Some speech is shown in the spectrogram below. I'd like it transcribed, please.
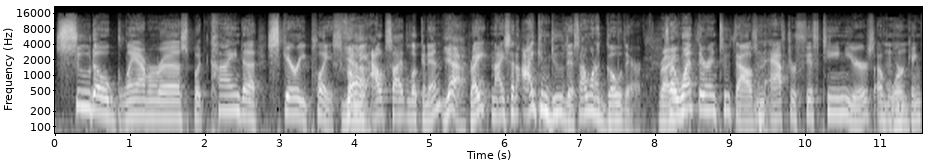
pseudo glamorous, but kind of scary place from Yeah. the outside looking in. Yeah. Right? And I said, I can do this. I want to go there. Right. So I went there in 2000 after 15 years of Mm-hmm. working,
